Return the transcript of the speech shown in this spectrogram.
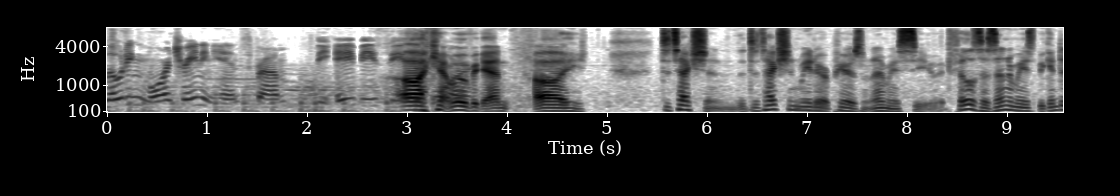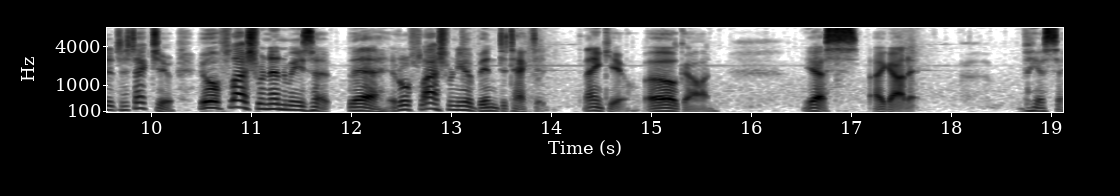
Loading more training hints from the ABC. Oh, I can't move again. Uh, he- detection. The detection meter appears when enemies see you. It fills as enemies begin to detect you. It will flash when enemies have. There. It will flash when you have been detected. Thank you. Oh God. Yes, I got it. Yes, uh,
